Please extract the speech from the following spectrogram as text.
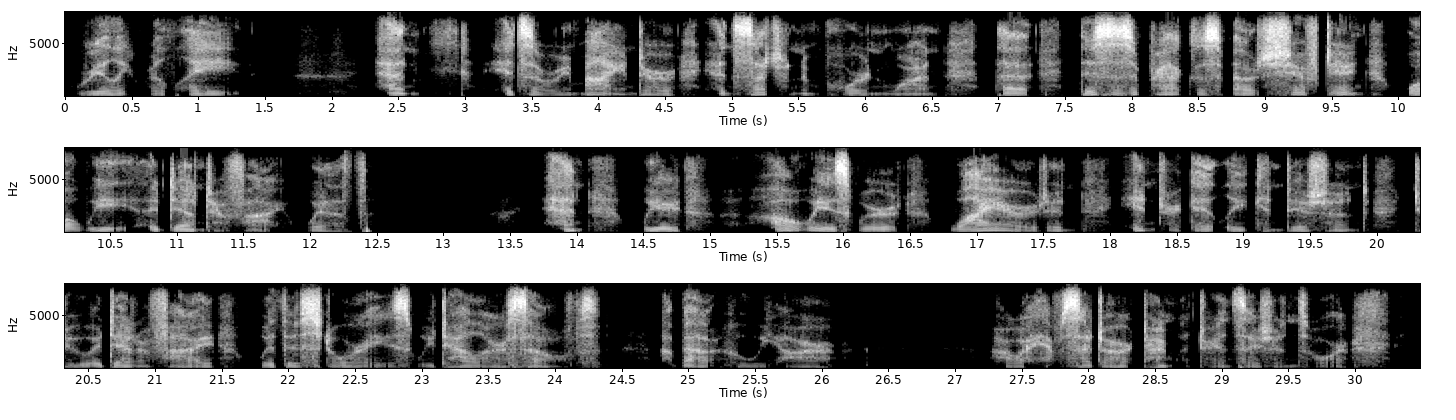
really relate. And it's a reminder, and such an important one, that this is a practice about shifting what we identify with. And we always were wired and intricately conditioned to identify with the stories we tell ourselves about who we are. Oh, I have such a hard time with transitions, or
